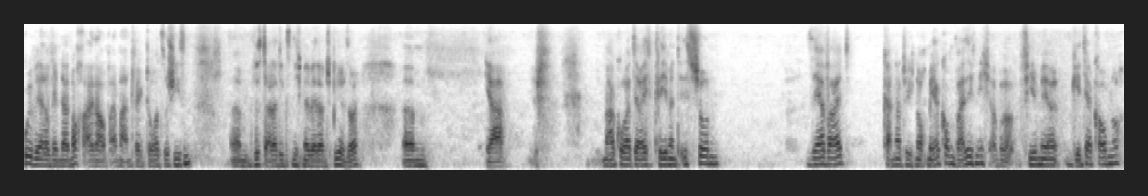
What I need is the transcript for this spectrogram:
cool wäre, wenn da noch einer auf einmal anfängt, Tore zu schießen. Ähm, wüsste allerdings nicht mehr, wer dann spielen soll. Ähm, ja, Marco hat ja recht, Clement ist schon sehr weit. Kann natürlich noch mehr kommen, weiß ich nicht, aber viel mehr geht ja kaum noch.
